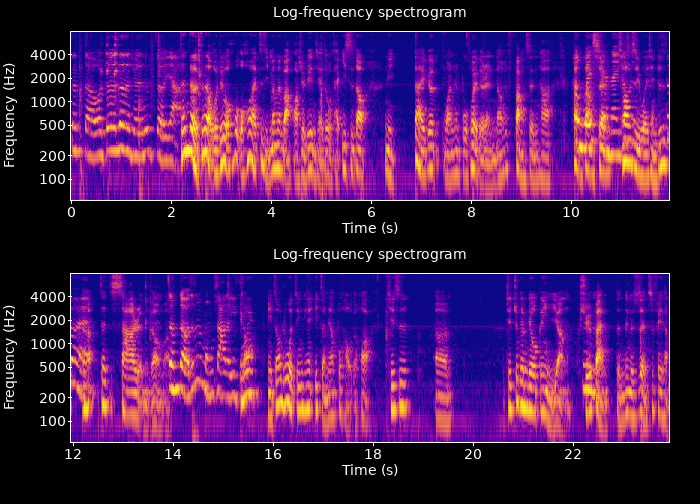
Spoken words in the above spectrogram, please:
真的，我觉得真的觉得是这样。真的真的，我觉得我后我后来自己慢慢把滑雪练起来之后，我才意识到，你带一个完全不会的人，然后去放生他，很危险欸超级危险，就是他在杀人，你知道吗？真的，这是谋杀的一因为。你知道，如果今天一怎么样不好的话，其实，呃，其实就跟溜冰一样，雪板的那个刃是非常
